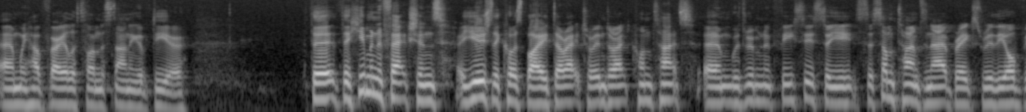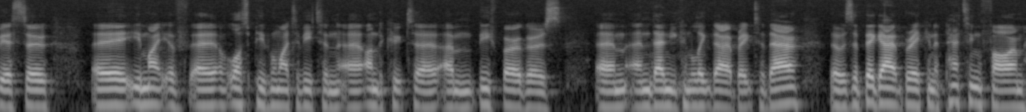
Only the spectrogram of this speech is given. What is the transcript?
um, we have very little understanding of deer. The, the human infections are usually caused by direct or indirect contact um, with ruminant feces. So, you, so sometimes an outbreak's really obvious. So uh, you might have, uh, a lot of people might have eaten uh, undercooked uh, um, beef burgers, um, and then you can link the outbreak to there. There was a big outbreak in a petting farm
